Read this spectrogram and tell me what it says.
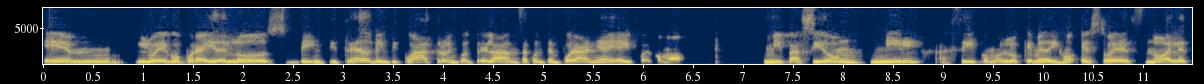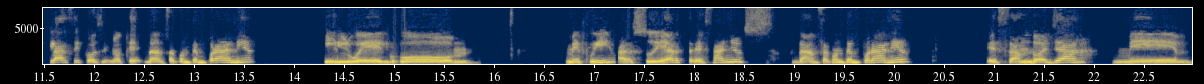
Em, luego, por ahí de los 23, 24, encontré la danza contemporánea y ahí fue como mi pasión mil, así como lo que me dijo, esto es no ballet clásico, sino que danza contemporánea. Y luego me fui a estudiar tres años danza contemporánea. Estando allá, me,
